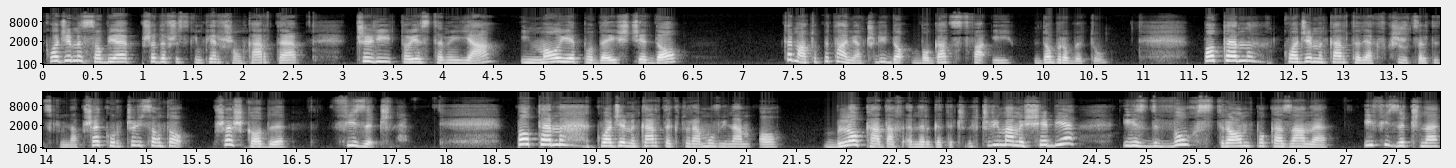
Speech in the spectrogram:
kładziemy sobie przede wszystkim pierwszą kartę, czyli to jestem ja i moje podejście do tematu pytania, czyli do bogactwa i dobrobytu. Potem kładziemy kartę jak w krzyżu celtyckim na przekór, czyli są to przeszkody fizyczne. Potem kładziemy kartę, która mówi nam o blokadach energetycznych, czyli mamy siebie i z dwóch stron pokazane i fizyczne,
